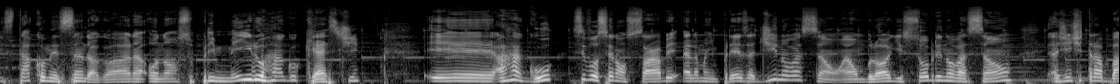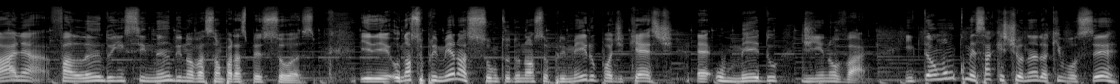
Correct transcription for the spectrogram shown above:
Está começando agora o nosso primeiro RaguCast. E a Ragu, se você não sabe, ela é uma empresa de inovação, é um blog sobre inovação. A gente trabalha falando e ensinando inovação para as pessoas. E o nosso primeiro assunto do nosso primeiro podcast é o medo de inovar. Então vamos começar questionando aqui você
